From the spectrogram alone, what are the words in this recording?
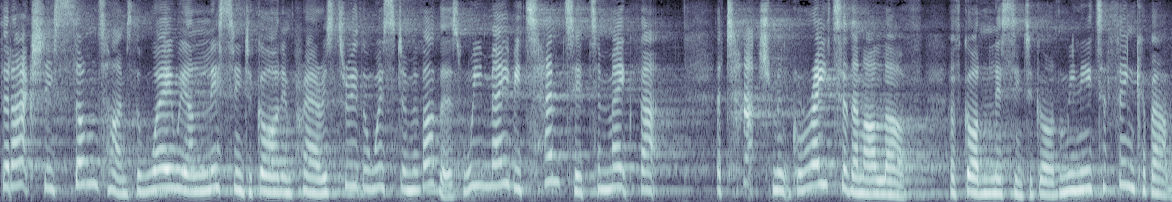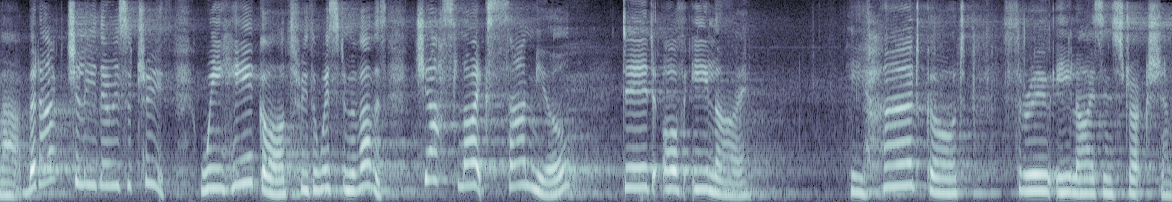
That actually sometimes the way we are listening to God in prayer is through the wisdom of others. We may be tempted to make that attachment greater than our love of God and listening to God, and we need to think about that. But actually, there is a truth. We hear God through the wisdom of others, just like Samuel did of Eli. He heard God through Eli's instruction.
